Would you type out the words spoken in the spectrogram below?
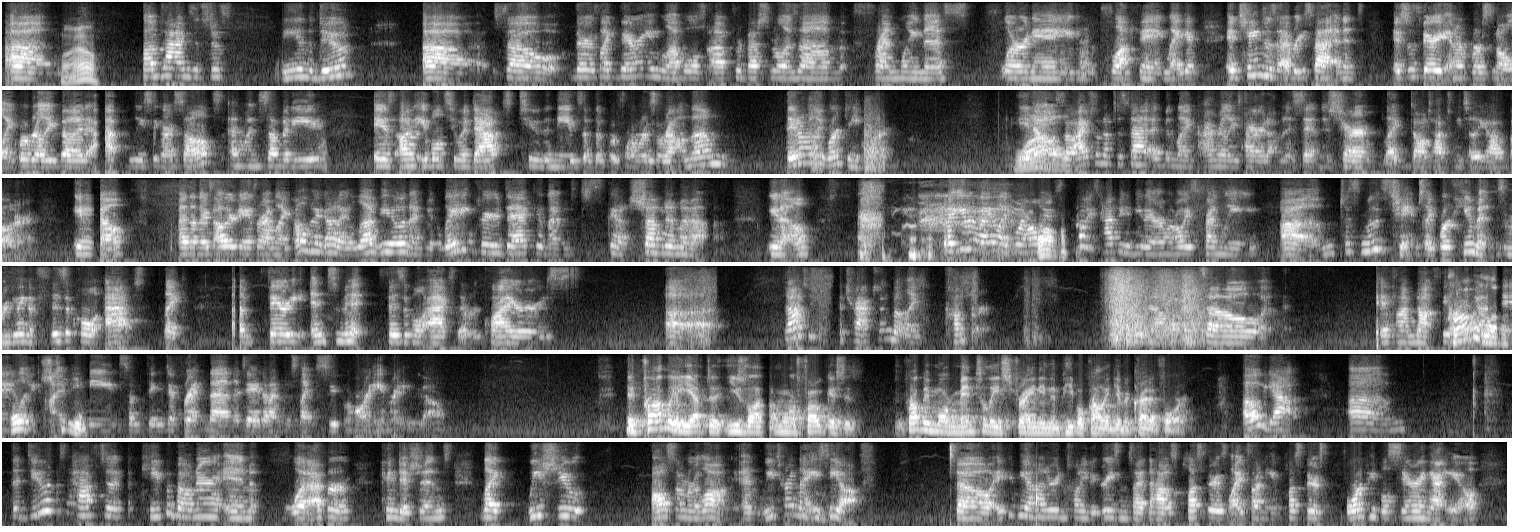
Um, Wow. sometimes it's just me and the dude. Uh, so there's like varying levels of professionalism, friendliness, flirting, fluffing. Like it, it changes every set, and it's it's just very interpersonal. Like we're really good at policing ourselves, and when somebody is unable to adapt to the needs of the performers around them, they don't really work anymore. Wow. You know, so I shown up to set and been like, I'm really tired. I'm gonna sit in this chair. Like, don't talk to me till you have a boner. You know. And then there's other days where I'm like, oh my god, I love you, and I've been waiting for your dick, and I'm just gonna shove it in my mouth. You know. but either way, like we're always we're always happy to be there, and we're always friendly. Um, just moods change. Like we're humans, and we're doing a physical act, like a very intimate physical act that requires uh, not just attraction, but like comfort. You know, and so if I'm not feeling Probably that day, like I need something different than a day that I'm just like super horny and ready to go. It probably you have to use a lot more focus. It's probably more mentally straining than people probably give it credit for. Oh yeah. Um, the dudes have to keep a boner in whatever conditions. Like we shoot all summer long, and we turn the AC off. So it can be 120 degrees inside the house. Plus there's lights on you. Plus there's four people staring at you,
